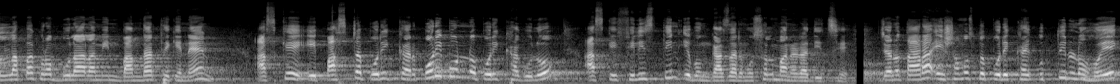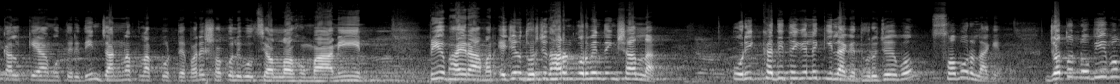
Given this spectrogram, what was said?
আল্লাপাক রব্বুল আলমিন বান্দার থেকে নেন। আজকে এই পাঁচটা পরীক্ষার পরিপূর্ণ পরীক্ষাগুলো আজকে ফিলিস্তিন এবং গাজার মুসলমানেরা দিচ্ছে। যেন তারা এই সমস্ত পরীক্ষায় উত্তীর্ণ হয়ে কাল কেয়ামতের দিন জান্নাত লাভ করতে পারে। সকলে বলছি আল্লাহ আমিন। প্রিয় ভাইরা আমার, এই জন্য ধৈর্য ধারণ করবেন তো ইনশাআল্লাহ। পরীক্ষা দিতে গেলে কি লাগে? ধৈর্য এবং সবর লাগে। যত নবী এবং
